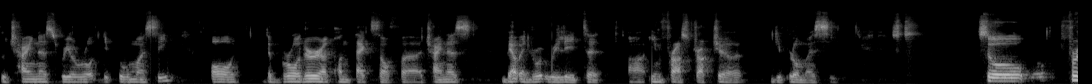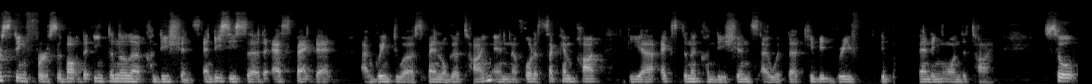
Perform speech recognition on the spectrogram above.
to China's railroad diplomacy or the broader context of China's Belt and Road related uh, infrastructure diplomacy. So first thing first about the internal uh, conditions, and this is uh, the aspect that I'm going to uh, spend longer time. And for the second part, the uh, external conditions, I would uh, keep it brief depending on the time. So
